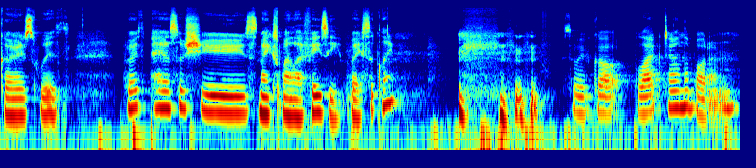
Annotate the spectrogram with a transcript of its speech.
goes with both pairs of shoes. Makes my life easy, basically. so we've got black down the bottom,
